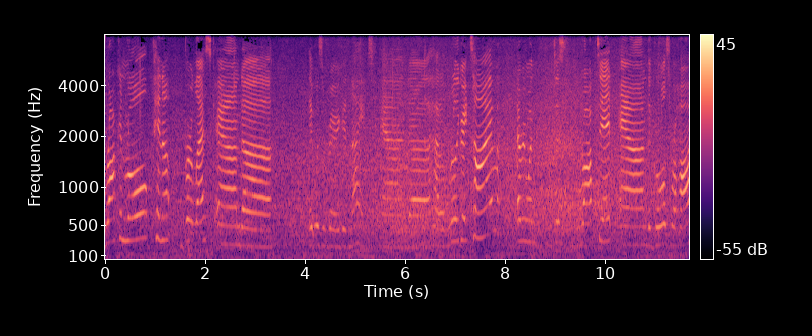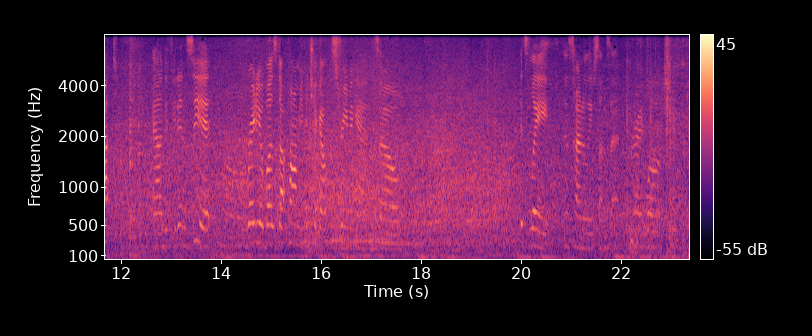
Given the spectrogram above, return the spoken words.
rock and roll, pinup, burlesque, and uh, it was a very good night. And uh, had a really great time. Everyone just rocked it, and the girls were hot. And if you didn't see it, radiobuzz.com, you can check out the stream again. So it's late. and It's time to leave Sunset. All right, well.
